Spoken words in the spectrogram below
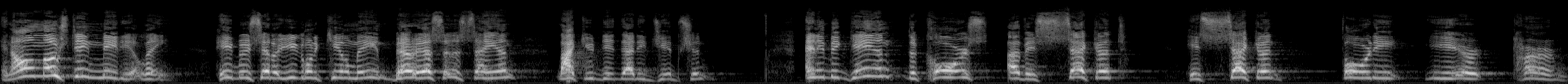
And almost immediately, Hebrew said, Are you going to kill me and bury us in the sand like you did that Egyptian? And he began the course of his second, his second 40 year term.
